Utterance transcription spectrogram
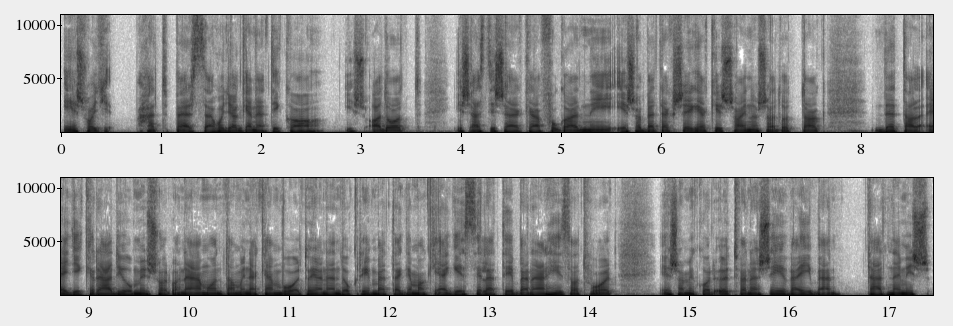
és hogy hát persze, hogy a genetika is adott, és ezt is el kell fogadni, és a betegségek is sajnos adottak, de tal egyik rádióműsorban elmondtam, hogy nekem volt olyan endokrin betegem, aki egész életében elhízott volt, és amikor 50-es éveiben, tehát nem is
